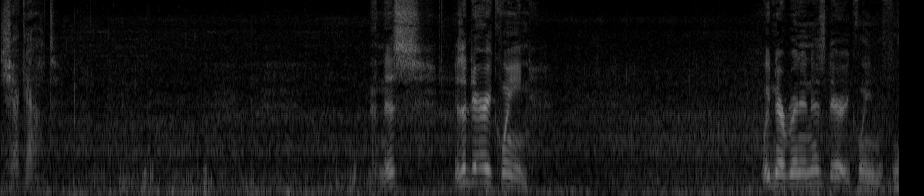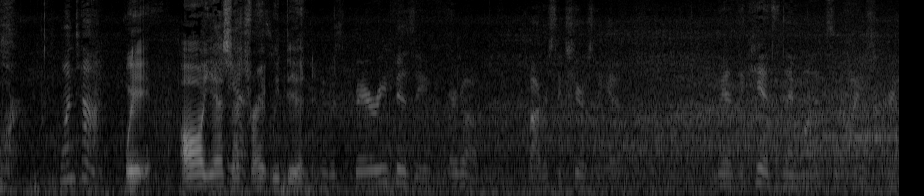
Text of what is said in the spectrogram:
check out. And this is a Dairy Queen. We've never been in this Dairy Queen before. One time, We, oh yes, that's right, we did. it was very busy, for about five or six years ago. We had the kids and they wanted some ice cream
